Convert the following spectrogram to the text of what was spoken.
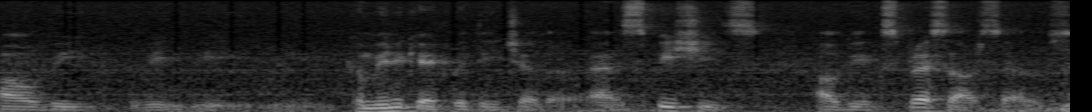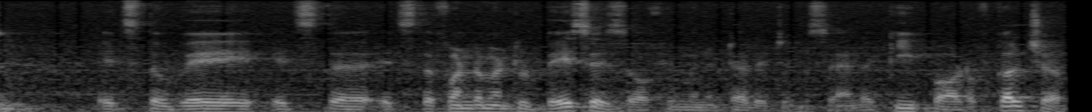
how we, we, we, communicate with each other as species, how we express ourselves. Mm. It's the way, it's the, it's the fundamental basis of human intelligence and a key part of culture.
